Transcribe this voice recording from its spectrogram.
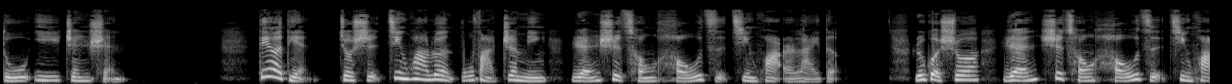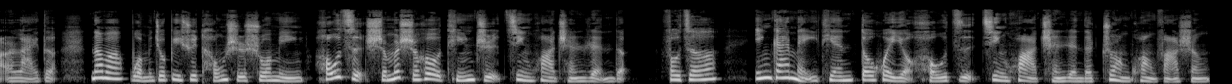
独一真神。第二点就是进化论无法证明人是从猴子进化而来的。如果说人是从猴子进化而来的，那么我们就必须同时说明猴子什么时候停止进化成人的，否则应该每一天都会有猴子进化成人的状况发生。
